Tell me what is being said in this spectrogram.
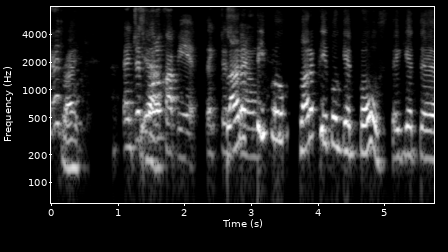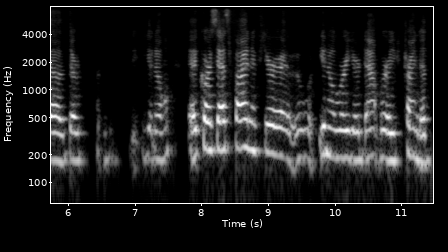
Good. Right. And just Yeah. photocopy it, like just A lot you of people, a lot of people get both. They get the, their, you know, of course, that's fine if you're, you know, where you're down, where you're trying to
